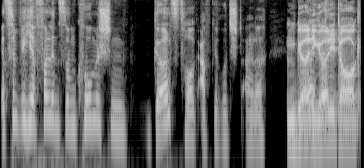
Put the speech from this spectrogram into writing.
Jetzt sind wir hier voll in so einem komischen Girls Talk abgerutscht, Alter. Ein Girly Girly Talk.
